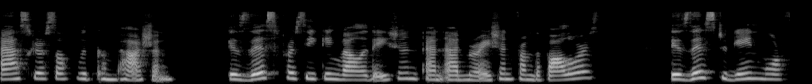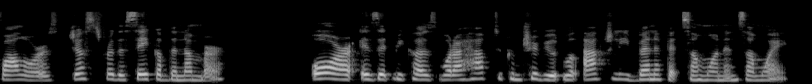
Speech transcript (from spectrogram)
Ask yourself with compassion Is this for seeking validation and admiration from the followers? Is this to gain more followers just for the sake of the number? Or is it because what I have to contribute will actually benefit someone in some way?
